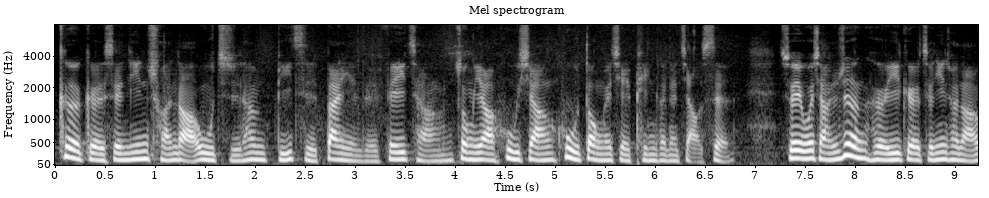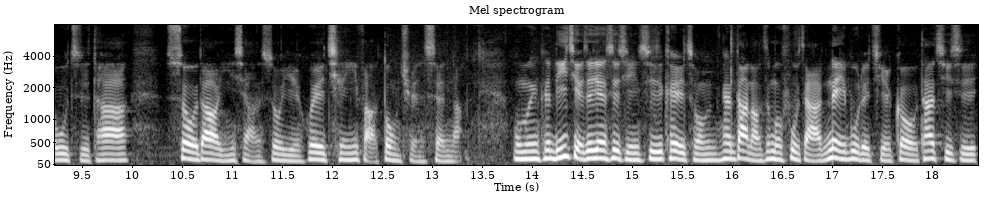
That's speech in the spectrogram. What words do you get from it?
各个神经传导物质，它们彼此扮演着非常重要、互相互动而且平衡的角色。所以，我想任何一个神经传导物质，它受到影响的时候，也会牵一发动全身呐。我们可理解这件事情，其实可以从看大脑这么复杂内部的结构，它其实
